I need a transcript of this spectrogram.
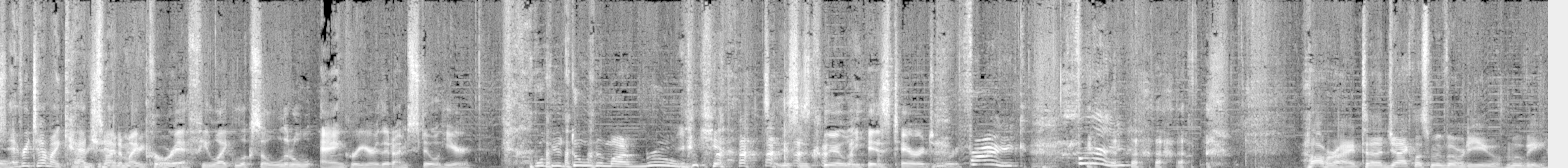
It's- Every time I catch him out of my record. periph, he like looks a little angrier that I'm still here. what are you doing in my room? So this is clearly his territory. Frank! Frank! All right, uh, Jack, let's move over to you. Movie.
